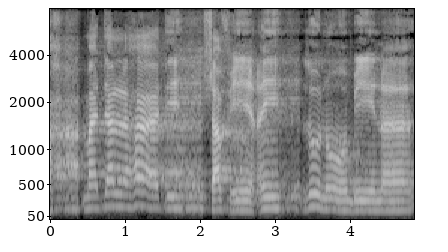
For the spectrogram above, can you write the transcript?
أحمد الهادي شفيع ذنوبنا.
